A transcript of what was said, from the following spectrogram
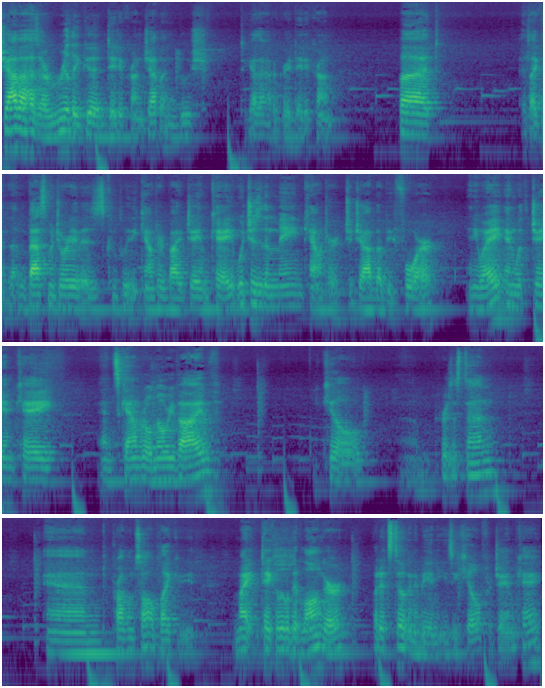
Jawa has a really good Datacron. Jawa and Boushh together have a great Datacron. But like the vast majority of it is completely countered by JMK, which is the main counter to Jawa before, anyway. And with JMK and Scoundrel no revive, you kill um, Kyrgyzstan, and problem solved. Like, it might take a little bit longer, but it's still going to be an easy kill for JMK.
